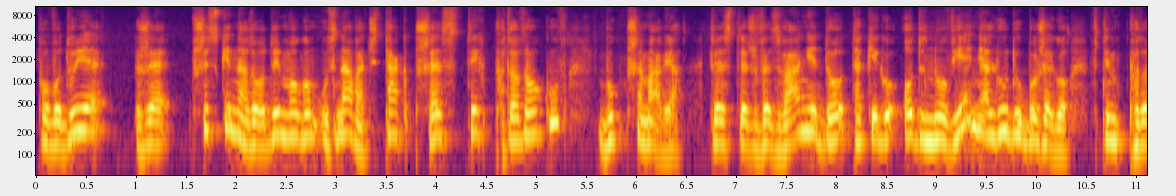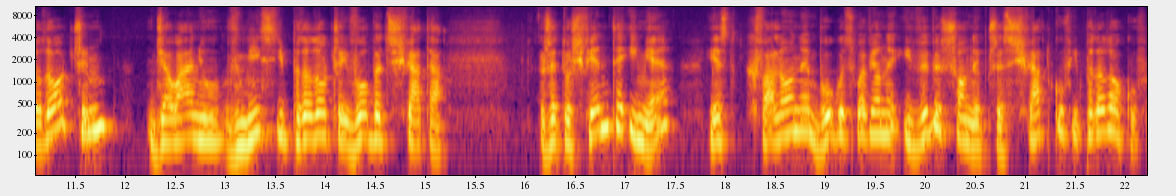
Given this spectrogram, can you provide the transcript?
powoduje, że wszystkie narody mogą uznawać, tak przez tych proroków Bóg przemawia. To jest też wezwanie do takiego odnowienia ludu Bożego w tym proroczym działaniu, w misji proroczej wobec świata, że to święte imię jest chwalone, błogosławione i wywyższone przez świadków i proroków.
